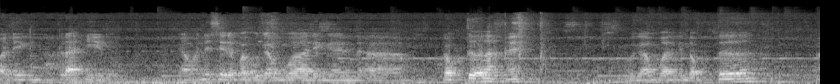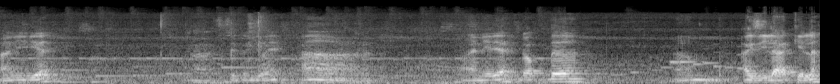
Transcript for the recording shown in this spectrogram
paling terakhir. Tu yang mana saya dapat bergambar dengan uh, doktor lah eh. Bergambar dengan doktor. Ha, ni dia. Ha, saya tunjuk eh. Ha. ha ni dia doktor um, Azila Akil lah.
